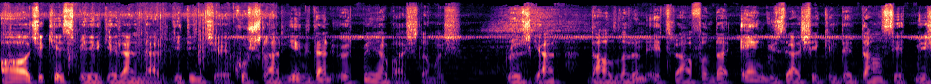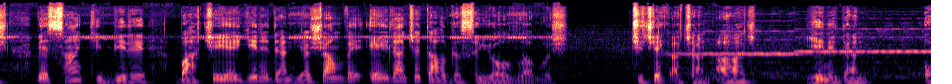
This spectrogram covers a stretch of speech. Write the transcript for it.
ağacı kesmeye gelenler gidince kuşlar yeniden ötmeye başlamış. Rüzgar dalların etrafında en güzel şekilde dans etmiş ve sanki biri bahçeye yeniden yaşam ve eğlence dalgası yollamış. Çiçek açan ağaç yeniden o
